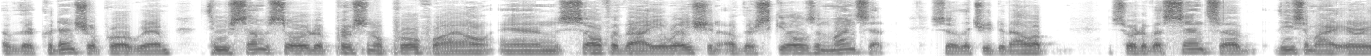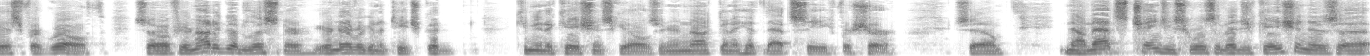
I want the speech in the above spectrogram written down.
of their credential program through some sort of personal profile and self evaluation of their skills and mindset so that you develop sort of a sense of these are my areas for growth. So if you're not a good listener, you're never going to teach good communication skills and you're not going to hit that C for sure. So now that's changing schools of education is a,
